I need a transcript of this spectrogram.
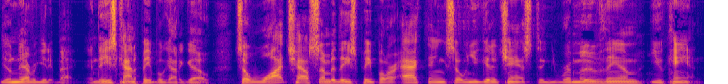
You'll never get it back. And these kind of people got to go. So watch how some of these people are acting. So when you get a chance to remove them, you can.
